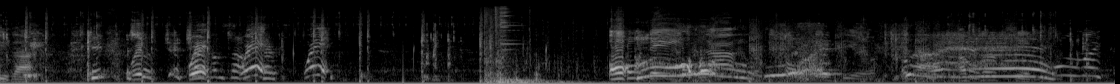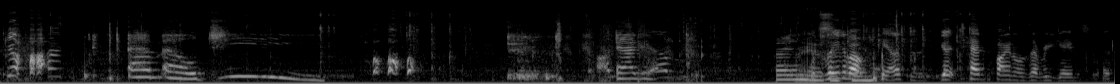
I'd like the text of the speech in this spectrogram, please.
See that. Okay, so, Wait, ch- check wait, wait, wait! Oh, dang! That you. Oh my god! MLG. And I just- I am I Yes. played about chances. You get 10 finals every game, Swift.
